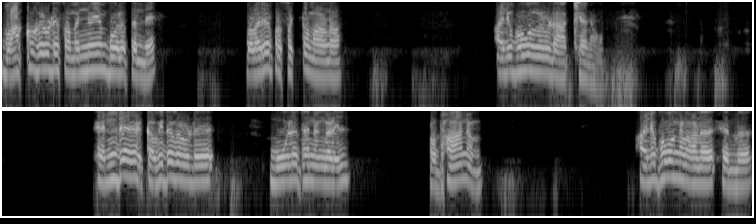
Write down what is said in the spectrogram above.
വാക്കുകളുടെ സമന്വയം പോലെ തന്നെ വളരെ പ്രസക്തമാണ് അനുഭവങ്ങളുടെ ആഖ്യാനവും. എന്റെ കവിതകളുടെ മൂലധനങ്ങളിൽ പ്രധാനം അനുഭവങ്ങളാണ് എന്ന്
